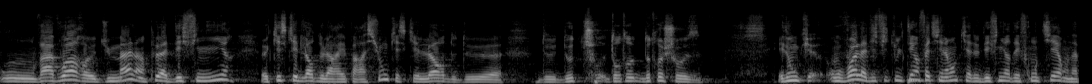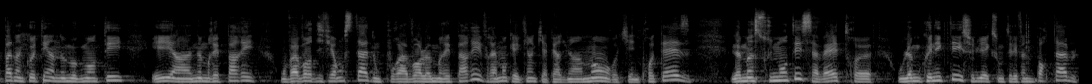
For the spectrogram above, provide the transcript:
on, va avoir euh, du mal un peu à définir qu'est-ce qui est de l'ordre de la réparation, qu'est-ce qui est de l'ordre de, d'autres choses. Et donc, on voit la difficulté, en fait, finalement, qu'il y a de définir des frontières. On n'a pas d'un côté un homme augmenté et un homme réparé. On va avoir différents stades. On pourrait avoir l'homme réparé, vraiment quelqu'un qui a perdu un membre, qui a une prothèse. L'homme instrumenté, ça va être, euh, ou l'homme connecté, celui avec son téléphone portable,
